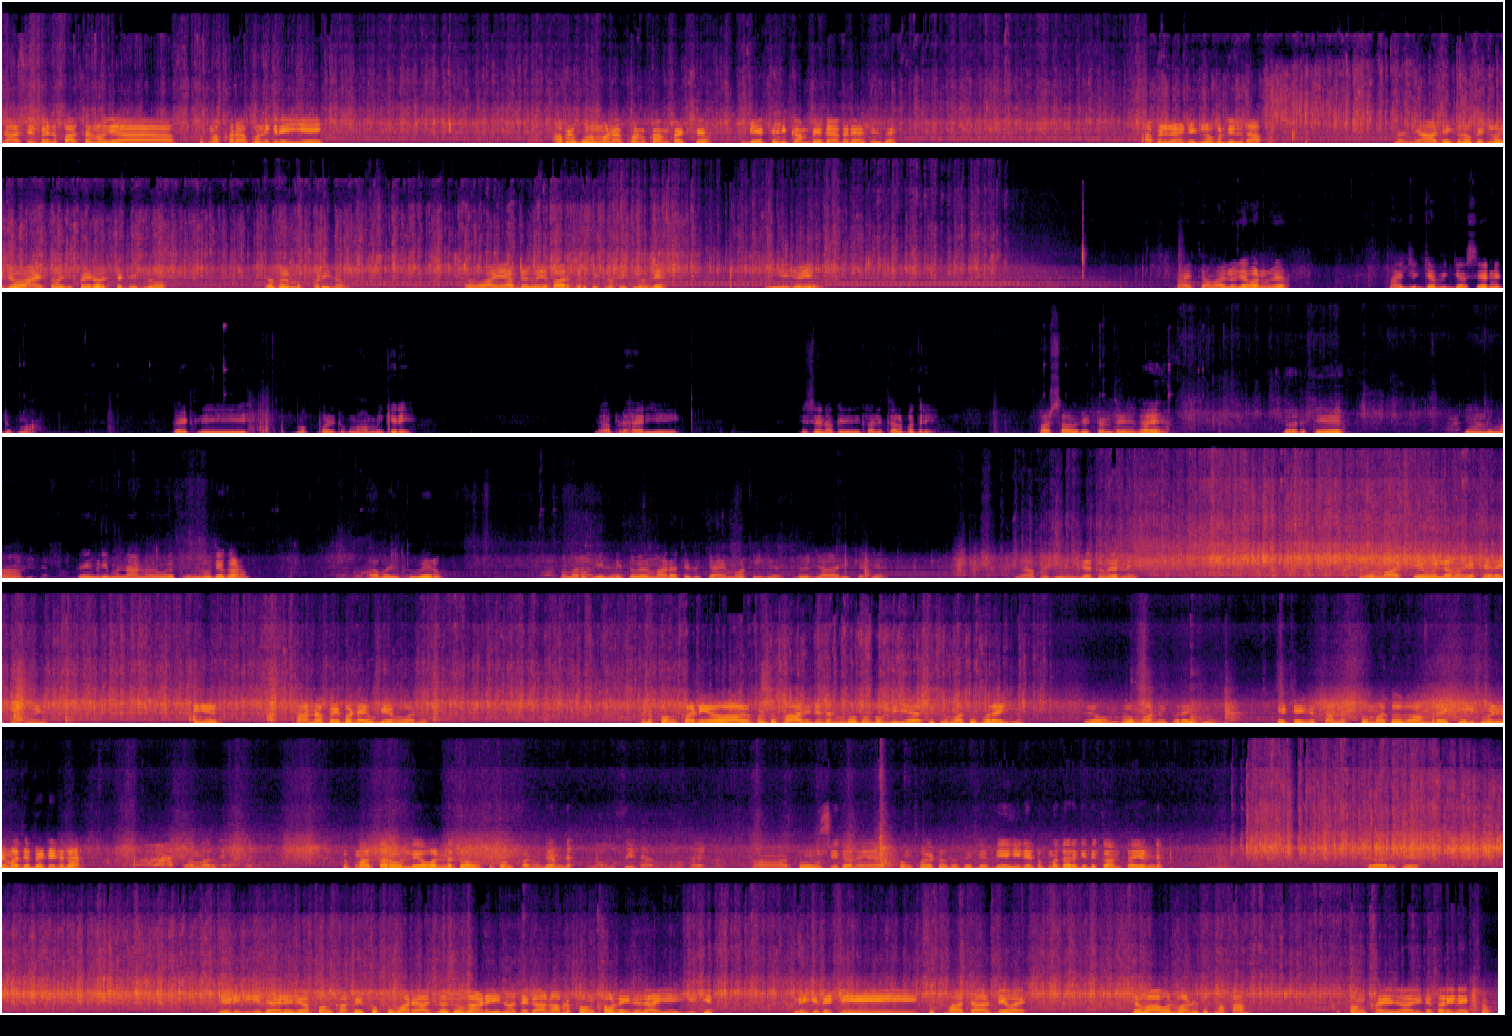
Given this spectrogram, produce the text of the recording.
ને આશીષભાઈનું પાછળનું જે આ ટૂંકમાં ખરાબ નીકળે એ આપણે ગુણમાં નાખવાનું કામકાજ છે. બે ત્રણ કામ ભેગા કર્યા છે ભાઈ. આપણે ત્યાં ઢીકલો કરી દીધો સાફ ત્યાં ઢીકલો કેટલો જો અહીં તો હજી પડ્યો જ છે ઢીકલો. ઢગલ મગફળીનો. તો અહીં આપણે જોઈએ બાર બાર કેટલો ઢીકલો છે. એ જોઈએ. અહીંથી આમ જવાનું છે. અહીં જગ્યા બિગ્યા છે નહીં ટૂંકમાં. તો એટલી મગફળી ટૂંકમાં અમે કરી. આપણે હારીએ એ નીચે નાખી દીધી ખાલી તાલપત્રી. પાછા રિટર્ન થઈને જાય. ત્યારે રીતે રીંગડીમાં રીંગણીમાં નાનું એવું એક રીંગડું દેખાણું. આ બાજુ તુવેરું. અમારે ગીરની તુવેર મારાથી તો ક્યાંય મોટી છે. જોઈજો આ રીતે છે. આ જે છે તુવેરની. રોમાં તે ઓલામાં. હેઠે રાખી ગુણ ખાના કઈ બનાવ્યું બેહવાનું? અને પંખાની હવા આવે પણ ટૂંકમાં આ રીતે છે ને મોઢું બગડી જાય આશિષનું માથું ભરાઈ ગયું. એટલે આમ રોમાનું ભરાઈ ગયું. બેઠીને થાનક તો માથો તો આમ રાખ્યું ઓલી ગુણની માથે બેઠી ને કા તમારે ટૂંકમાં તારો લેવલ નતો આવતું પંખાનું ને એમ ને? હા તું ઊંચી થા ને પંખો હેઠો હતો એટલે બેહીને ટૂંકમાં તારે કીધે કામ થાય એમ ને? સારી આ રીતે જીડી ઝીણી ધારે જો પંખા બે ફૂકું મારે. આજનો જુગાડ એનો છે કે હાલો આપણે પંખો લઈને જઈએ કે નહીં કે એટલી ટૂંકમાં ધાર દેવાય. એટલે વાવલવાનું ટૂંકમાં કામ. પંખાએ જો આ રીતે કરી નાખીશું.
